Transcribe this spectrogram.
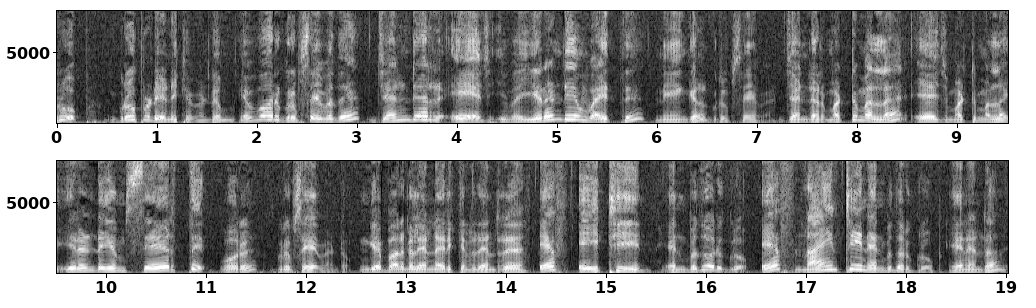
குரூப் குரூப்புடைய எண்ணிக்கை வேண்டும். எவ்வாறு குரூப் செய்வது? ஜெண்டர் ஏஜ் இவை இரண்டையும் வைத்து நீங்கள் குரூப் செய்ய வேண்டும். ஜெண்டர் மட்டுமல்ல ஏஜ் மட்டுமல்ல இரண்டையும் சேர்த்து ஒரு குரூப் செய்ய வேண்டும். இங்கே பாருங்கள் என்ன இருக்கின்றது என்று. எஃப் எயிட்டீன் என்பது ஒரு குரூப் எஃப் நைன்டீன் என்பது ஒரு குரூப் ஏனென்றால்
